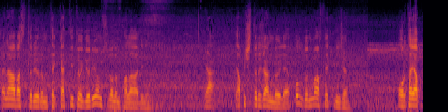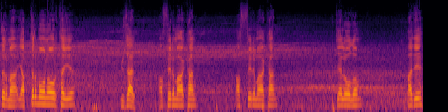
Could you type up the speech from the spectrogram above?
Fena bastırıyorum. Tekkatito görüyor musun oğlum Pala abinin? Ya yapıştıracaksın böyle. Buldun mu affetmeyeceksin. Orta yaptırma. Yaptırma ona ortayı. Güzel. Aferin Hakan. Aferin Hakan. Gel oğlum. Hadi.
